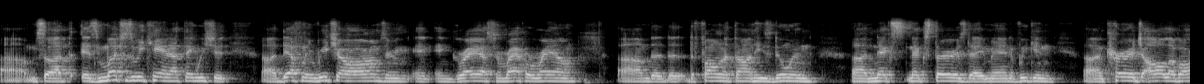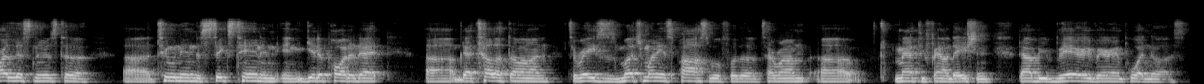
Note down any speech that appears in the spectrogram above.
Um, so I, as much as we can, I think we should uh, definitely reach our arms and, and, and, grasp and wrap around um, the, the the phone-a-thon he's doing uh, next next Thursday. Man, if we can uh, encourage all of our listeners to uh, tune in to 610 and, and get a part of that um, that telethon to raise as much money as possible for the Tyrann uh, Mathieu Foundation. That would be very, very important to us.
